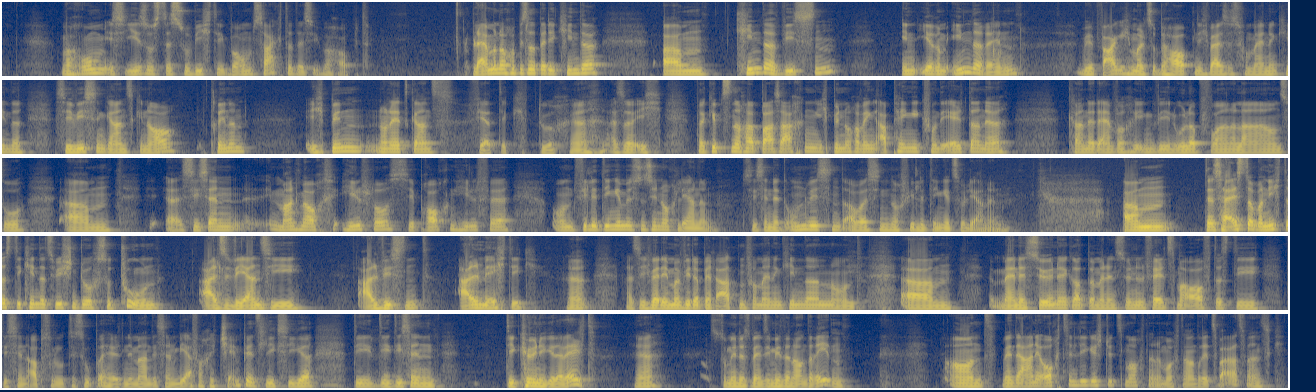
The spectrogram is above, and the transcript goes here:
Warum ist Jesus das so wichtig? Warum sagt er das überhaupt? Bleiben wir noch ein bisschen bei den Kindern. Ähm, Kinder wissen in ihrem Inneren, wage ich mal zu behaupten, ich weiß es von meinen Kindern, sie wissen ganz genau drinnen, ich bin noch nicht ganz fertig durch. Ja. Also ich, da gibt es noch ein paar Sachen, ich bin noch ein wenig abhängig von den Eltern, ja. kann nicht einfach irgendwie in Urlaub fahren allein und so. Ähm, äh, sie sind manchmal auch hilflos, sie brauchen Hilfe und viele Dinge müssen sie noch lernen. Sie sind nicht unwissend, aber es sind noch viele Dinge zu lernen. Ähm, das heißt aber nicht, dass die Kinder zwischendurch so tun, als wären sie allwissend, allmächtig. Ja? Also ich werde immer wieder beraten von meinen Kindern und ähm, meine Söhne, gerade bei meinen Söhnen fällt es mir auf, dass die, die sind absolute Superhelden. Ich meine, die sind mehrfache Champions League-Sieger, die, die, die sind die Könige der Welt. Ja? Zumindest wenn sie miteinander reden. Und wenn der eine 18 Liegestütz macht, dann macht der andere 22.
